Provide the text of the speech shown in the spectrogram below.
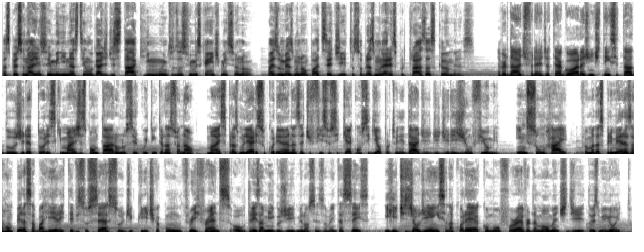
As personagens femininas têm lugar de destaque em muitos dos filmes que a gente mencionou, mas o mesmo não pode ser dito sobre as mulheres por trás das câmeras. É verdade, Fred. Até agora a gente tem citado os diretores que mais despontaram no circuito internacional, mas para as mulheres sul-coreanas é difícil sequer conseguir a oportunidade de dirigir um filme. In Sun Hai foi uma das primeiras a romper essa barreira e teve sucesso de crítica com Three Friends, ou Três Amigos, de 1996, e hits de audiência na Coreia como Forever the Moment, de 2008,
